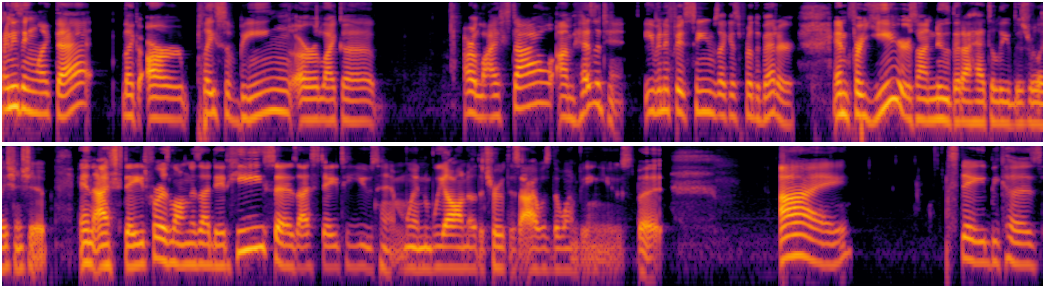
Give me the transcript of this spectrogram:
anything like that, like our place of being or like a our lifestyle, I'm hesitant, even if it seems like it's for the better. And for years, I knew that I had to leave this relationship, and I stayed for as long as I did. He says I stayed to use him when we all know the truth is I was the one being used. But I stayed because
